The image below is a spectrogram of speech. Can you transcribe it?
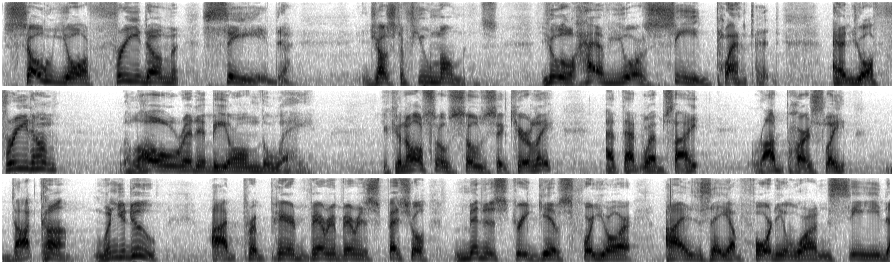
Sow your freedom seed. In just a few moments, you'll have your seed planted, and your freedom will already be on the way. You can also sow securely at that website, rodparsley.com. When you do, I've prepared very, very special ministry gifts for your Isaiah 41 seed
